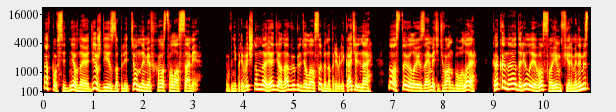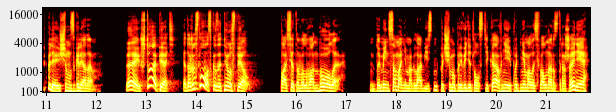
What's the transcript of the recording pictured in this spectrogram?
а в повседневной одежде и с заплетёнными в хвост волосами. В непривычном наряде она выглядела особенно привлекательно, но стоило и заметить Ван Буэлэ, как она одарила его своим фирменным испепеляющим взглядом. «Эй, что опять? Я даже слова сказать не успел!» Посетовал Ван Буэлэ. Думень сама не могла объяснить, почему при виде толстяка в ней поднималась волна раздражения.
